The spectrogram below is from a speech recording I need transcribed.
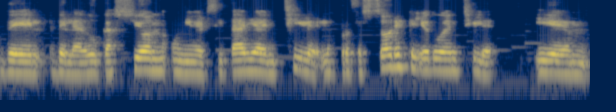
de, la educación universitaria en Chile, los profesores que yo tuve en Chile, y em,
